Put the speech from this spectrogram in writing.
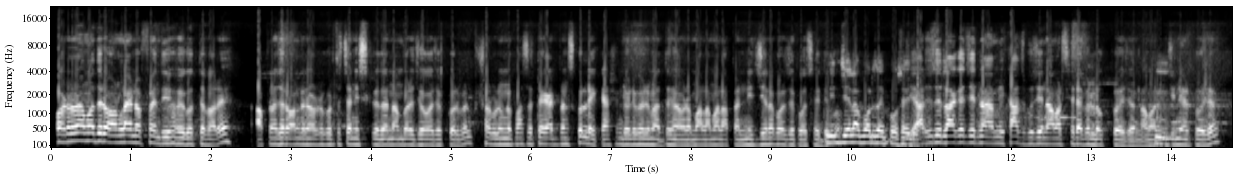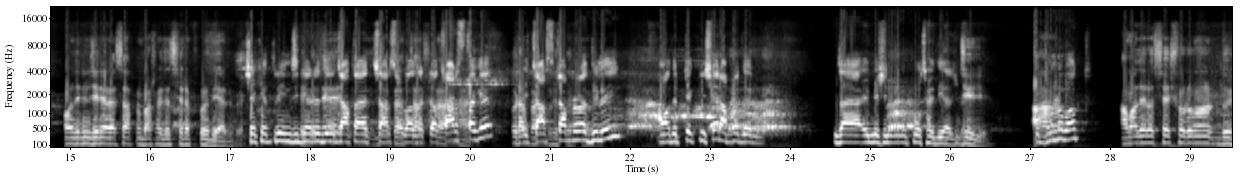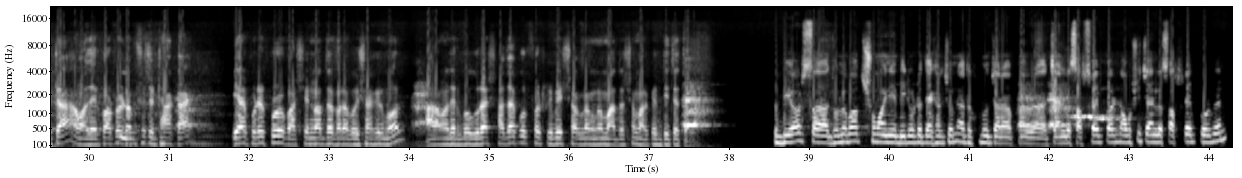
অর্ডার আমাদের অনলাইন অফলাইন দুইভাবে করতে পারে। আপনারা যারা অনলাইন অর্ডার করতে চান স্ক্রিনে দেওয়া নাম্বারে যোগাযোগ করবেন। সর্বনিম্ন পাঁচ হাজার টাকা অ্যাডভান্স করলে ক্যাশ অন ডেলিভারির মাধ্যমে আমরা মালামাল আপনার নিজ জেলা পর্যায়ে পৌঁছে দেবো। নিজ জেলা পর্যায়ে পৌঁছে দেয় আর যদি লাগে যে না আমি কাজ বুঝি না আমার সেটআপের লোক প্রয়োজন আমার ইঞ্জিনিয়ার প্রয়োজন আমাদের ইঞ্জিনিয়ার আছে আপনার বাসায় যে সেটআপ করে দিয়ে আসবে। সেক্ষেত্রে ইঞ্জিনিয়ারের যে যাতায়াত চার্জ একটা চার্জ হ্যাঁ, থাকে আপনার চার্জটা আপনারা দিলেই আমাদের টেকনিশিয়ান আপনাদের যা এই মেশিনগুলো পৌঁছায় দিয়ে আসবে। জি জি। ধন্যবাদ। আমাদের হচ্ছে শোরুমের দুইটা আমাদের কর্পোরেট অফিস হচ্ছে ঢাকায় এয়ারপোর্টের পূর্ব পাশে নদ্দাপাড়া বৈশাখীর মোড় আর আমাদের বগুড়া সাজাপুর ফটকিবির সংলগ্ন মাদ্রাসা মার্কেট দ্বিতীয়তলা ভিউয়ার্স ধন্যবাদ সময় নিয়ে ভিডিওটা দেখার জন্য। এতক্ষণ যারা আপনার চ্যানেলে সাবস্ক্রাইব করেন অবশ্যই চ্যানেলে সাবস্ক্রাইব করবেন।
